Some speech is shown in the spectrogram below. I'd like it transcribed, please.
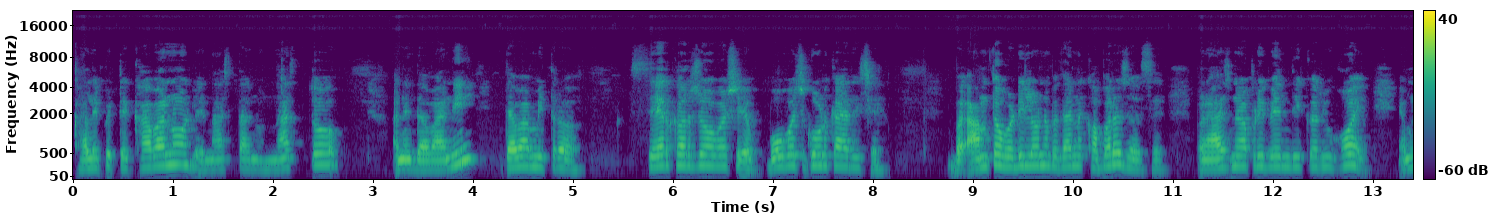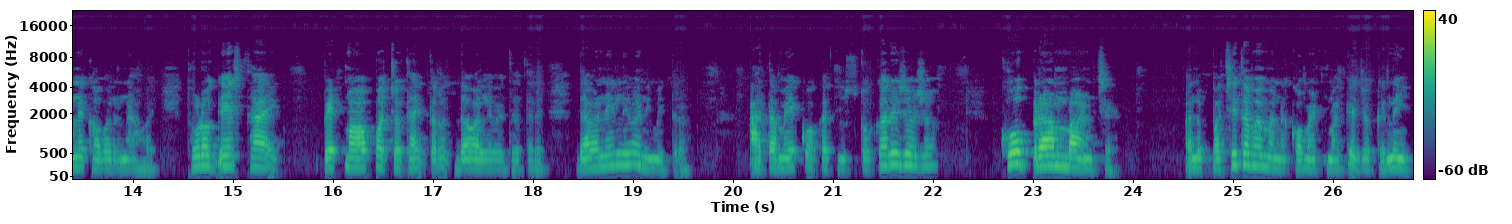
ખાલી પેટે ખાવાનો એટલે નાસ્તાનો નાસ્તો અને દવાની દવા મિત્ર. શેર કરજો અવશ્ય. બહુ જ ગુણકારી છે. આમ તો વડીલોને બધાને ખબર જ હશે. પણ આજના આપણી બેન દીકરીઓ હોય, એમને ખબર ના હોય. થોડો ગેસ થાય, પેટમાં અપચો થાય, તરત દવા લેવા જતા રહે. દવા નહીં લેવાની મિત્ર. આ તમે એક વખત નુસ્ખો કરી જોજો. ખૂબ રામબાણ છે. અને પછી તમે મને કોમેન્ટમાં કહેજો કે નહીં,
